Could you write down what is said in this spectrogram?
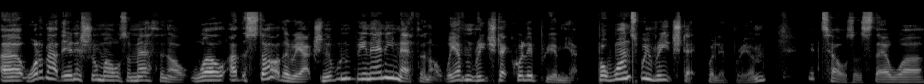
Uh, what about the initial moles of methanol? Well, at the start of the reaction, there wouldn't have been any methanol. We haven't reached equilibrium yet. But once we reached equilibrium, it tells us there were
